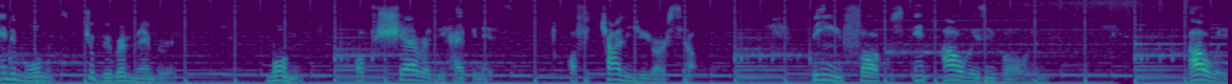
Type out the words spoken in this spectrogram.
and moments to be remembered, moments of shared happiness, of challenging yourself being focused and always involved. Always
